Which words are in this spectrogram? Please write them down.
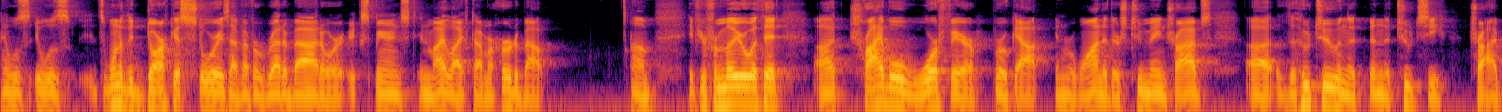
It was, it was, it's one of the darkest stories I've ever read about or experienced in my lifetime or heard about. Um, if you're familiar with it, uh, tribal warfare broke out in Rwanda. There's two main tribes, uh, the Hutu and the, and the Tutsi tribe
